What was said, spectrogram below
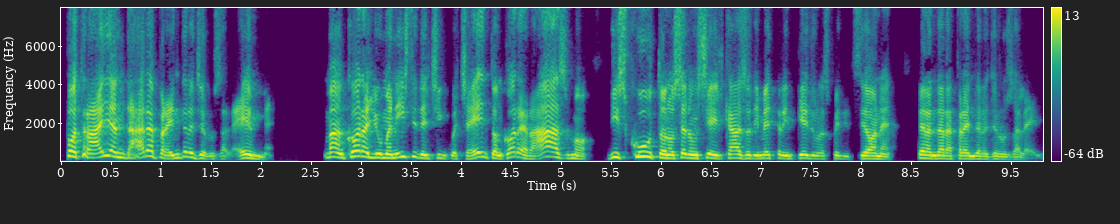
potrai andare a prendere Gerusalemme. Ma ancora gli umanisti del Cinquecento, ancora Erasmo, discutono se non sia il caso di mettere in piedi una spedizione per andare a prendere Gerusalemme.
